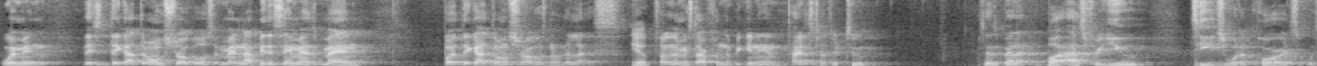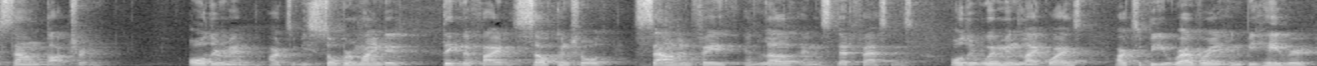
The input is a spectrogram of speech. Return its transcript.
women, they they got their own struggles. It may not be the same as men, but they got their own struggles nonetheless. Yep. So let me start from the beginning in Titus chapter 2. It says, but, but as for you, teach what accords with sound doctrine. Older men are to be sober minded, dignified, self controlled, sound in faith, and love, and in steadfastness. Older women, likewise, are to be reverent in behavior,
